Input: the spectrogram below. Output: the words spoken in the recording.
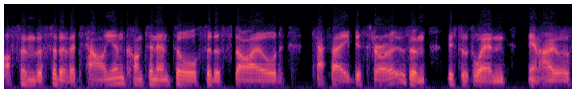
often the sort of Italian continental sort of styled cafe bistros, and this was when you know it was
